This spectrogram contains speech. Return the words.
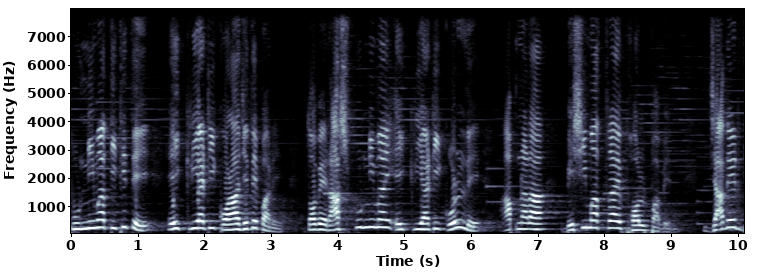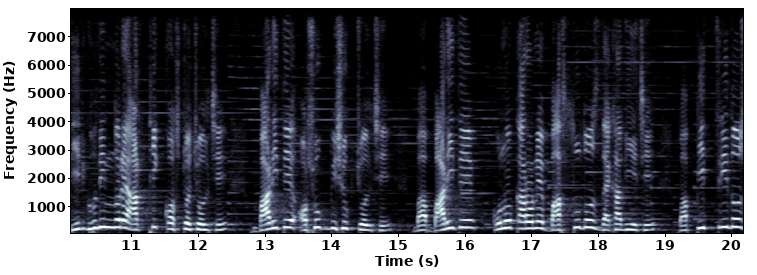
পূর্ণিমা তিথিতে এই ক্রিয়াটি করা যেতে পারে, তবে রাস পূর্ণিমায় এই ক্রিয়াটি করলে আপনারা বেশি মাত্রায় ফল পাবেন। যাদের দীর্ঘদিন ধরে আর্থিক কষ্ট চলছে, বাড়িতে অসুখ বিসুখ চলছে বা বাড়িতে কোনো কারণে বাস্তুদোষ দেখা দিয়েছে বা পিতৃদোষ,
